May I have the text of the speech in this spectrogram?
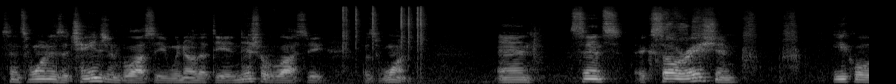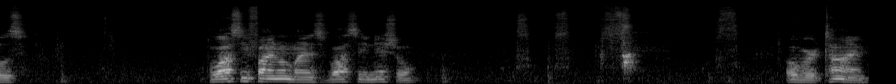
since 1 is a change in velocity we know that the initial velocity was 1 and since acceleration equals velocity final minus velocity initial over time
